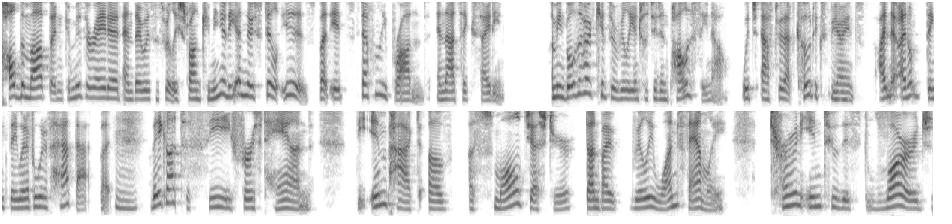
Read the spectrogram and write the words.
called them up and commiserated and there was this really strong community and there still is but it's definitely broadened and that's exciting. I mean, both of our kids are really interested in policy now, which after that code experience, mm. I, I don't think they would ever would have had that, but mm. they got to see firsthand the impact of a small gesture done by really one family turn into this large,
